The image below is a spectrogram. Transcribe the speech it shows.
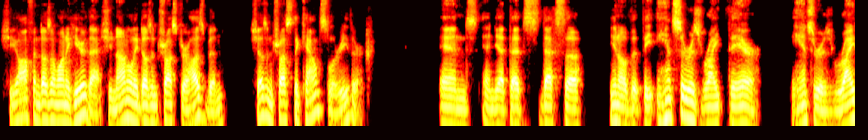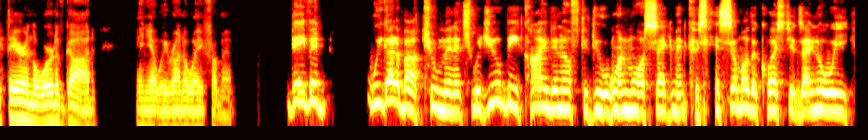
she often doesn't want to hear that. She not only doesn't trust her husband she doesn't trust the counselor either. And and yet that's that's the you know that the answer is right there. The answer is right there in the word of god and yet we run away from it. David we got about two minutes. Would you be kind enough to do one more segment? Because there's some other questions. I know we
